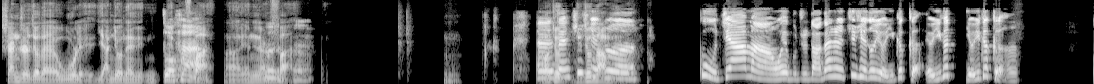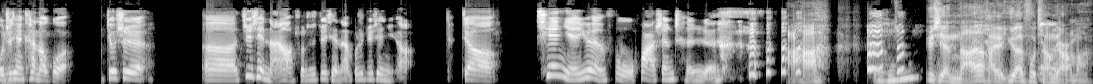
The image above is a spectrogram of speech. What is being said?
山治就在屋里研究那做饭饭啊，研究点嗯饭。嗯嗯，呃，就但巨蟹座顾家嘛，我也不知道。但是巨蟹座有一个梗，有一个有一个梗，我之前嗯看到过，就是呃巨蟹男啊，说的是巨蟹男，不是巨蟹女啊，叫千年怨妇化身成人。啊，嗯巨蟹男还有怨妇腔调吗？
